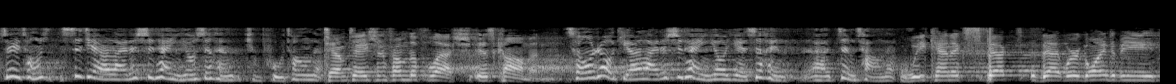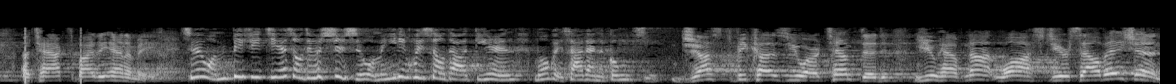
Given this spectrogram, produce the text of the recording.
所以从世界而来的试探引诱是很普通的，Temptation from the flesh is common. 从肉体而来的试探引诱也是很呃正常的。We can expect that we're going to be attacked by the enemy. 所以我们必须接受这个事实，我们一定会受到敌人魔鬼撒旦的攻击。Just because you are tempted, you have not lost your salvation.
